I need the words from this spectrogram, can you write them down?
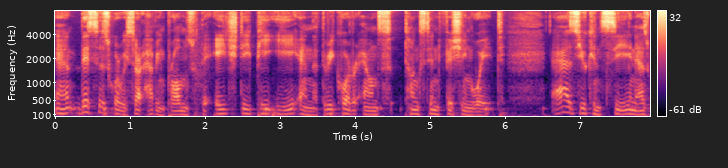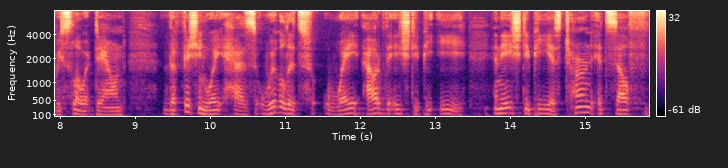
And this is where we start having problems with the HDPE and the three quarter ounce tungsten fishing weight. As you can see, and as we slow it down, the fishing weight has wiggled its way out of the HDPE, and the HDPE has turned itself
